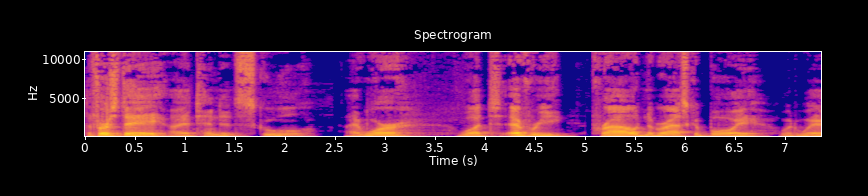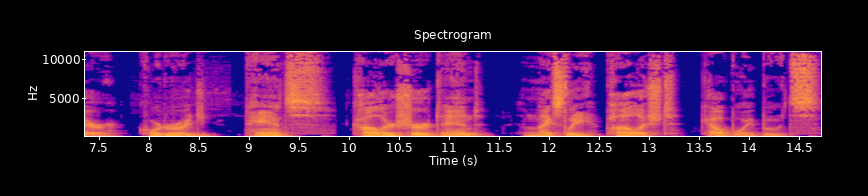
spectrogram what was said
The first day I attended school, I wore what every proud Nebraska boy would wear corduroy pants, collar shirt, and nicely polished cowboy boots.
